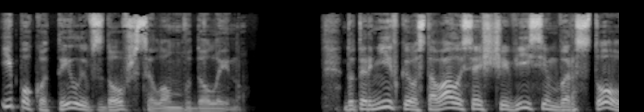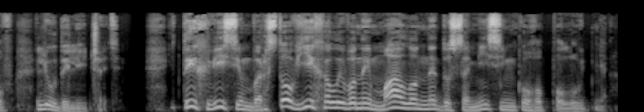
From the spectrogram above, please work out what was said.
і покотили вздовж селом в долину. До Тернівки оставалося ще вісім верстов, люди лічать. Тих вісім верстов їхали вони мало не до самісінького полудня.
